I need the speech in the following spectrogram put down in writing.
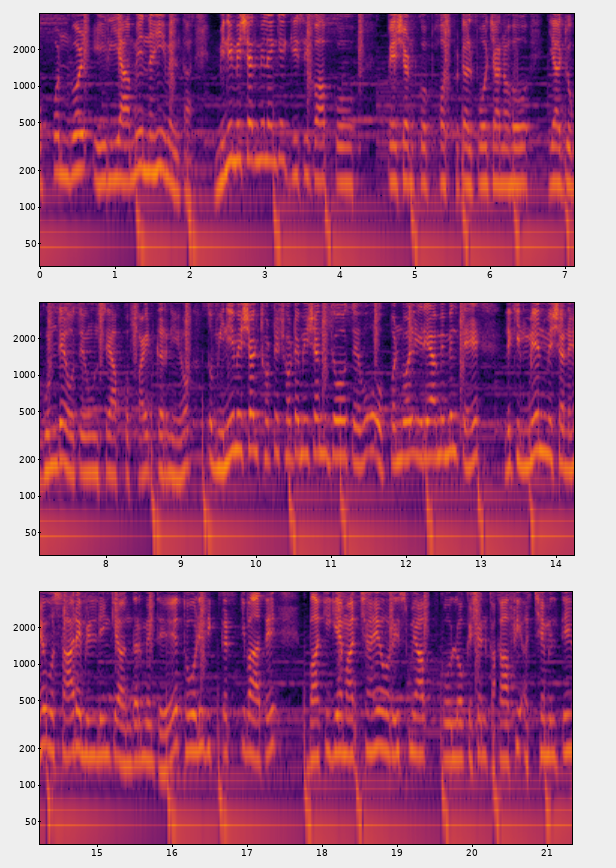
ओपन वर्ल्ड एरिया में नहीं मिलता। मिनी मिशन मिलेंगे, किसी को आपको पेशेंट को हॉस्पिटल पहुंचाना हो या जो गुंडे होते हैं, उनसे आपको फाइट करनी हो तो मिनी मिशन छोटे छोटे मिशन जो होते हैं, वो ओपन वर्ल्ड एरिया में मिलते हैं, लेकिन मेन मिशन है, वो सारे बिल्डिंग के अंदर मिलते हैं। थोड़ी दिक्कत की बात है, बाकी गेम अच्छा है और इसमें आपको लोकेशन काफ़ी अच्छे मिलते हैं।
